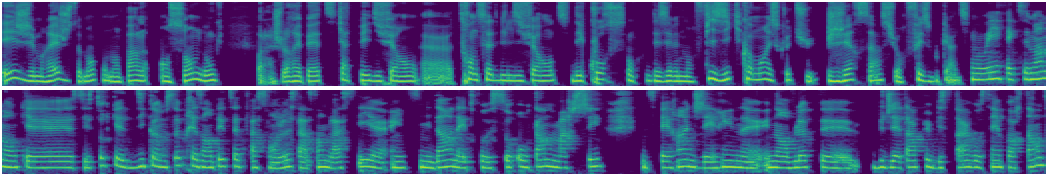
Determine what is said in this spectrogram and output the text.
Et j'aimerais justement qu'on en parle ensemble. Donc voilà, je le répète, quatre pays différents, euh, 37 villes différentes, des courses, donc des événements physiques. Comment est-ce que tu gères ça sur Facebook Ads? Oui, effectivement. Donc euh, c'est sûr que dit comme ça, présenté de cette façon-là, ça semble assez euh, intimidant d'être sur autant de marchés différents et de gérer une, enveloppe euh, budgétaire publicitaire aussi importante.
